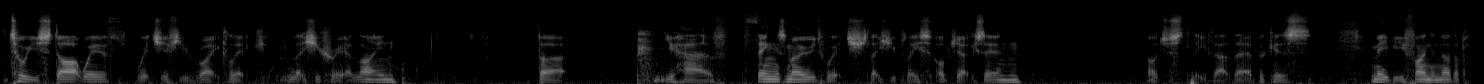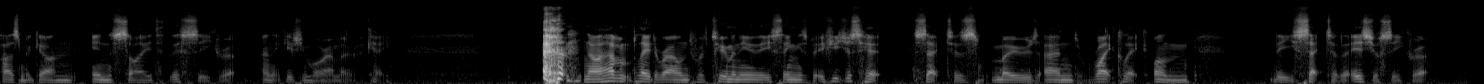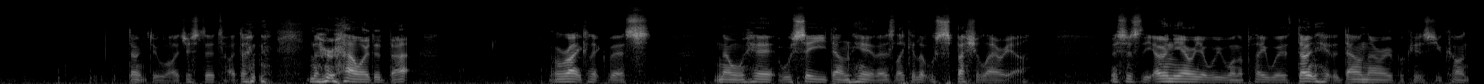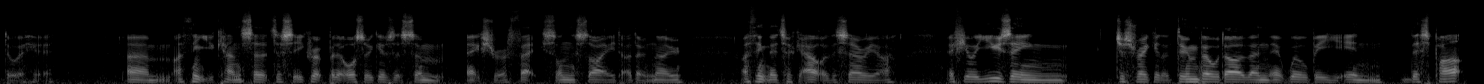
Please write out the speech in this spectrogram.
the tool you start with, which if you right click lets you create a line. But you have things mode which lets you place objects in. I'll just leave that there because maybe you find another plasma gun inside this secret and it gives you more ammo. Okay. Now I haven't played around with too many of these things but if you just hit sectors mode and right click on the sector that is your secret don't do what I just did I don't know how I did that right click this now we'll, hear, we'll see down here there's like a little special area. This is the only area we want to play with. Don't hit the down arrow because you can't do it here. Um, I think you can set it to secret, but it also gives it some extra effects on the side. I don't know. I think they took it out of this area. If you're using just regular Doom Builder, then it will be in this part.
